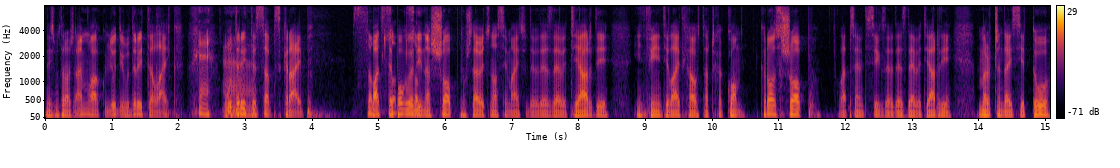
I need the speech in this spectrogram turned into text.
Nismo tražili. Ajmo ovako, ljudi, udarite like. Udarite subscribe. Sop, Bacite sop, pogledi sop. na shop, ja već nosim majicu 99 yardi, infinitylighthouse.com. Kroz shop, Lab 76, 99 yardi, merchandise je tu,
